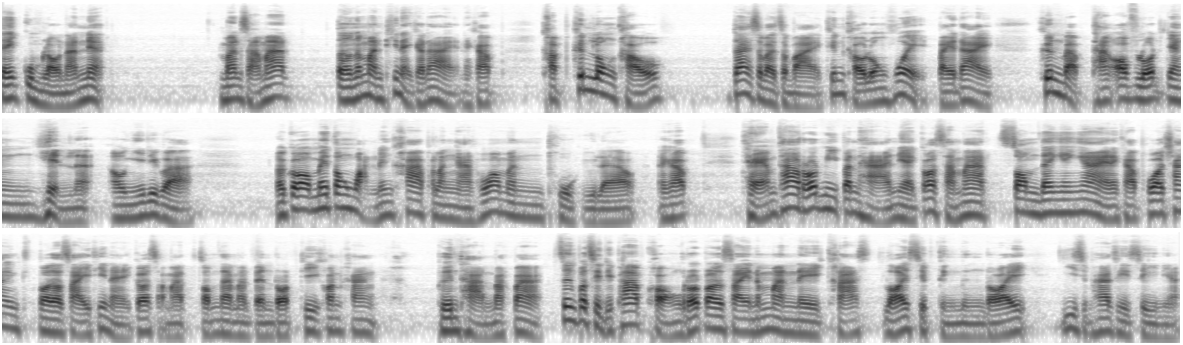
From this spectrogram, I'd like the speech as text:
ในกลุ่มเหล่านั้นเนี่ยมันสามารถเติมน้ำมันที่ไหนก็ได้นะครับขับขึ้นลงเขาได้สบายๆ ขึ้นเขาลงห้วยไปได้ ขึ้นแบบทางออฟโรดยังเห็นละเอางี้ดีกว่า แล้วก็ไม่ต้องหวั่นเรื่องค่าพลังงานเพราะว่ามันถูกอยู่แล้วนะครับแถมถ้ารถมีปัญหาเนี่ยก็สามารถซ่อมได้ง่ายๆนะครับเพราะว่าช่างมอเตอร์ไซค์ที่ไหนก็สามารถซ่อมได้มันเป็นรถที่ค่อนข้าง พื้นฐานมากๆ ซึ่งประสิทธิภาพของรถมอเตอร์ไซค์น้ำมันในคลาส 110ถึง125ซีซีเนี่ย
